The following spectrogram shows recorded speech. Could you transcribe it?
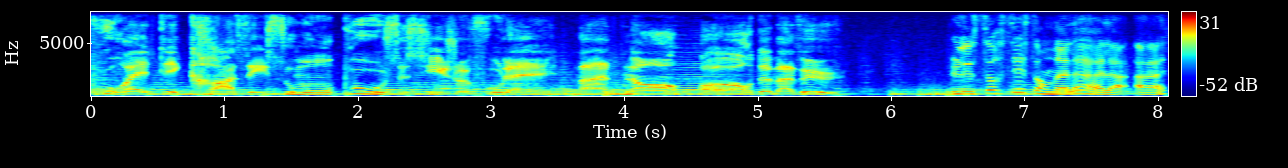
pourrais t'écraser sous mon pouce si je voulais. Maintenant, hors de ma vue Le sorcier s'en alla à la hâte,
